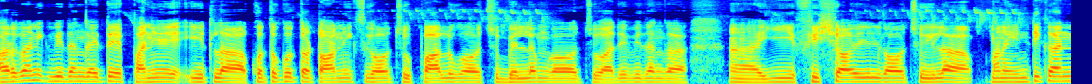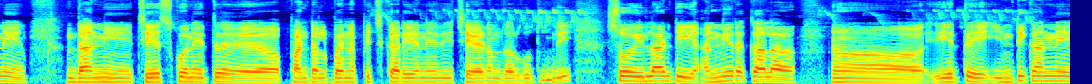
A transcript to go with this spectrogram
ఆర్గానిక్ విధంగా అయితే పని ఇట్లా కొత్త కొత్త టానిక్స్ కావచ్చు పాలు కావచ్చు బెల్లం కావచ్చు అదేవిధంగా ఈ ఫిష్ ఆయిల్ కావచ్చు ఇలా మన ఇంటికాన్నే దాన్ని చేసుకొని అయితే పంటలపైన పిచికారీ అనేది చేయడం జరుగుతుంది. సో ఇలాంటి అన్ని రకాల అయితే ఇంటికాన్నే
